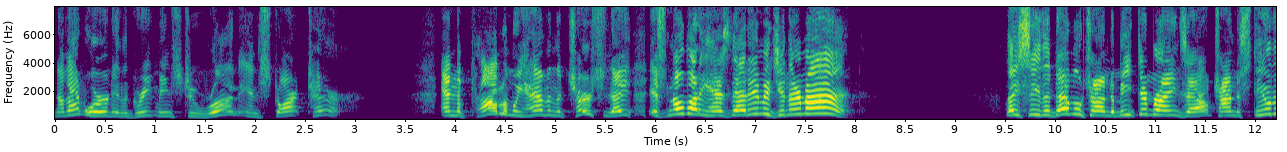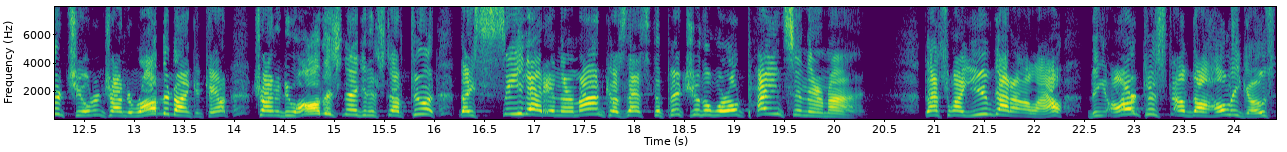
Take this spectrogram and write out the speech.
Now, that word in the Greek means to run in stark terror. And the problem we have in the church today is nobody has that image in their mind. They see the devil trying to beat their brains out, trying to steal their children, trying to rob their bank account, trying to do all this negative stuff to it. They see that in their mind because that's the picture the world paints in their mind. That's why you've got to allow the artist of the Holy Ghost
